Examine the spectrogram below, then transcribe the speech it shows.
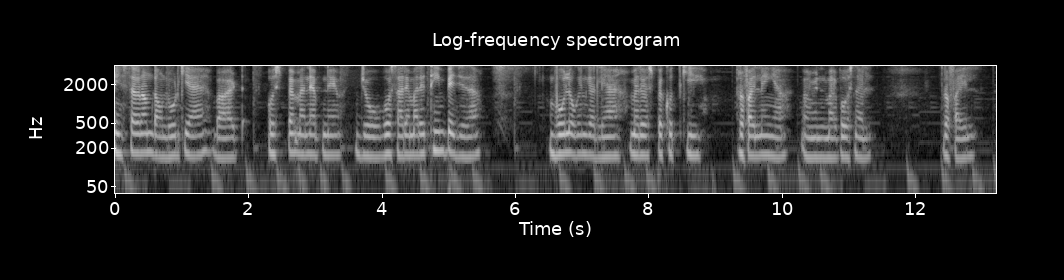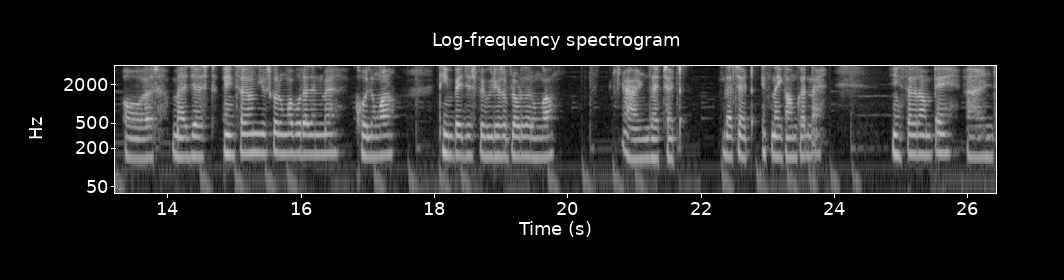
इंस्टाग्राम डाउनलोड किया है बट उस पर मैंने अपने जो वो सारे हमारे थीम पेजेस हैं, वो लॉगिन कर लिया है। मेरे उस पर खुद की प्रोफ़ाइल नहीं है I mean my personal profile और मैं जस्ट इंस्टाग्राम यूज़ करूँगा पूरा दिन मैं, खोलूँगा थीम पेजेस पे वीडियोस अपलोड करूँगा। And that's it that's it इतना ही काम करना है। इंस्टाग्राम पे एंड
